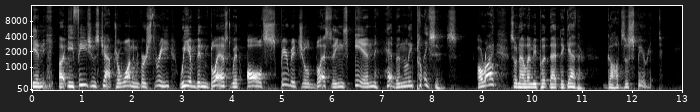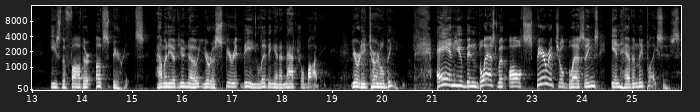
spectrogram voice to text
in uh, Ephesians chapter 1 and verse 3, we have been blessed with all spiritual blessings in heavenly places. All right? So now let me put that together. God's a spirit, He's the Father of spirits. How many of you know you're a spirit being living in a natural body? You're an eternal being. And you've been blessed with all spiritual blessings in heavenly places.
